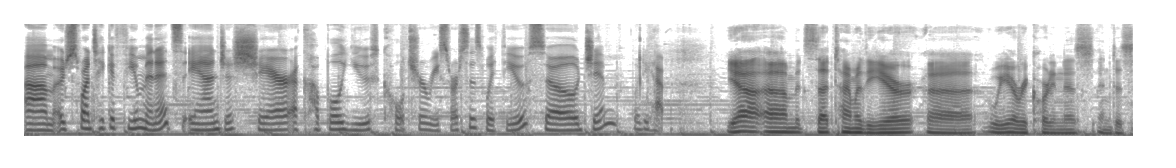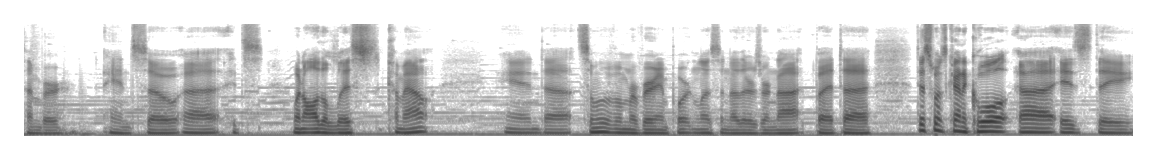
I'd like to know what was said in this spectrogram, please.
um, I just want to take a few minutes and just share a couple youth culture resources with you. So, Jim, what do you have? Yeah, um, it's that time of the year. Uh, we are recording this in December, and so uh, it's when all the lists come out, and uh, some of them are very important lists, and others are not. But uh, this one's kind of cool. Uh, is the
